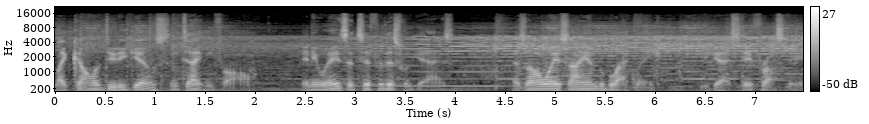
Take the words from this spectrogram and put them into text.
like Call of Duty Ghosts and Titanfall. Anyways, that's it for this one, guys. As always, I am the Black Link. You guys stay frosty.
